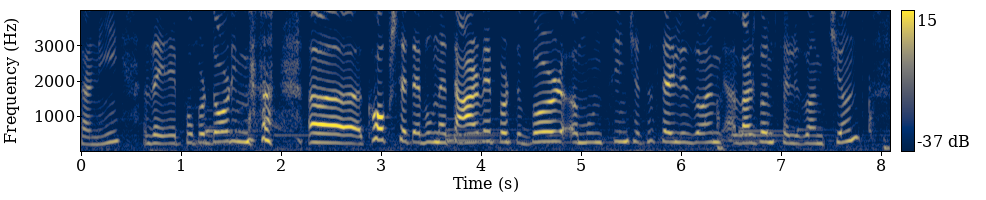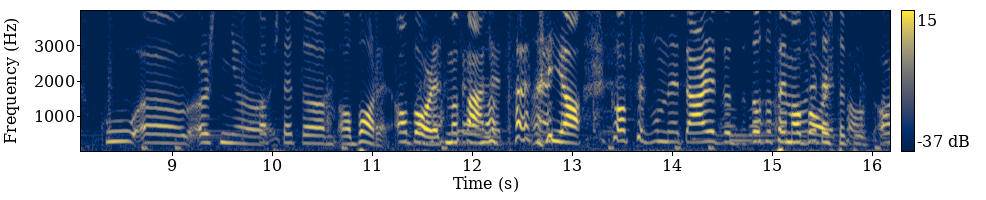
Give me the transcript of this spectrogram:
tani dhe po përdorim kopshtet e vullnetarëve për të bërë mundësinë që të sterilizojmë, vazhdojmë të sterilizojmë qentë, ku është një kopshtet oborret. Oborret, më falni. jo, kopshtet vullnetare do do të them oborret e shtëpisë. Po.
